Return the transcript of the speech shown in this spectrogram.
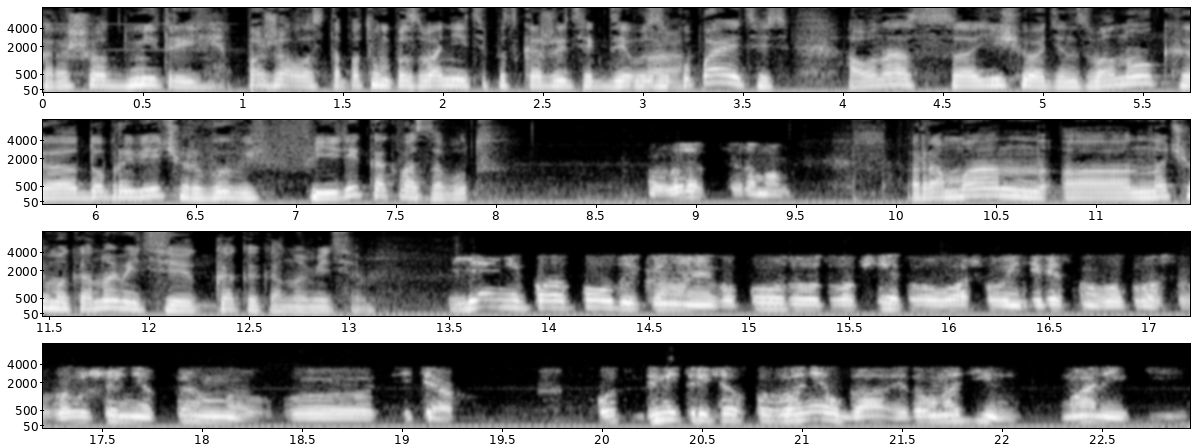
Хорошо, Дмитрий, пожалуйста, потом позвоните, подскажите, где вы да. закупаетесь. А у нас э, еще один звонок. Э, добрый вечер, вы в эфире. Как вас зовут? Здравствуйте, Роман. Роман, а на чем экономите? Как экономите? Я не по поводу экономии, по поводу вот вообще этого вашего интересного вопроса. Завышение цен в сетях. Вот Дмитрий сейчас позвонил, да, это он один, маленький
